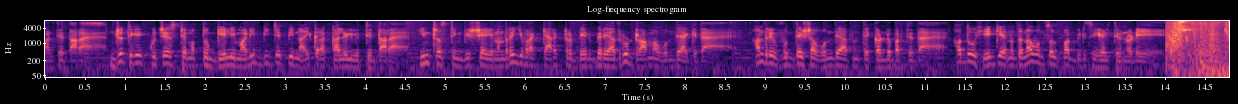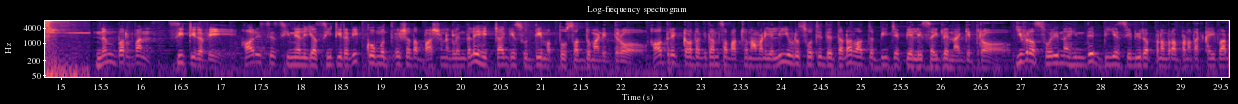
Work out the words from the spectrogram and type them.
ಮಾಡ್ತಿದ್ದಾರೆ. ಜೊತೆಗೆ ಕುಚೇಷ್ಟೆ ಮತ್ತು ಗೇಲಿ ಮಾಡಿ ಬಿಜೆಪಿ ನಾಯಕರ ಕಾಲಿಳಿಯುತ್ತಿದ್ದಾರೆ. ಇಂಟ್ರೆಸ್ಟಿಂಗ್ ವಿಷಯ ಏನಂದ್ರೆ ಇವರ ಕ್ಯಾರೆಕ್ಟರ್ ಬೇರೆ ಬೇರೆ ಆದರೂ ಡ್ರಾಮಾ ಒಂದೇ ಆಗಿದೆ. ಅಂದ್ರೆ ಉದ್ದೇಶ ಒಂದೇ ಆದಂತೆ ಕಂಡು ಬರ್ತಿದೆ ಅದು ಹೇಗೆ ಅನ್ನೋದನ್ನ ಒಂದ್ ಸ್ವಲ್ಪ ಬಿಡಿಸಿ ಹೇಳ್ತೀವಿ ನೋಡಿ. Number one CT Ravi. R S S ಹಿನ್ನೆಲೆಯ ಸಿಟಿ ರವಿ ಕೋಮು ದ್ವೇಷದ ಭಾಷಣಗಳಿಂದಲೇ ಹೆಚ್ಚಾಗಿ ಸುದ್ದಿ ಮತ್ತು ಸದ್ದು ಮಾಡಿದ್ರು. ಆದ್ರೆ ಕಳೆದ ವಿಧಾನಸಭಾ ಚುನಾವಣೆಯಲ್ಲಿ ಇವರು ಸೋತಿದ್ದ ತಡ ರಾಜ್ಯ ಬಿಜೆಪಿಯಲ್ಲಿ ಸೈಡ್ಲೈನ್ ಆಗಿದ್ರು. ಇವರ ಸೋಲಿನ ಹಿಂದೆ ಬಿ ಎಸ್ ಯಡಿಯೂರಪ್ಪನವರ ಬಣದ ಕೈವಾಡ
